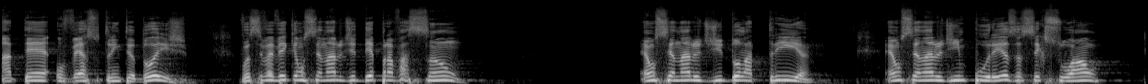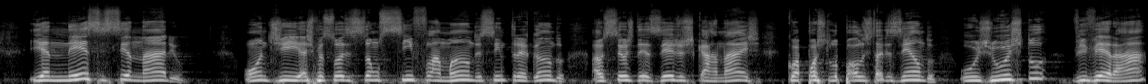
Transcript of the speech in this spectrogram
até o verso 32, você vai ver que é um cenário de depravação, é um cenário de idolatria, é um cenário de impureza sexual, e é nesse cenário onde as pessoas estão se inflamando e se entregando aos seus desejos carnais, que o apóstolo Paulo está dizendo: o justo viverá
